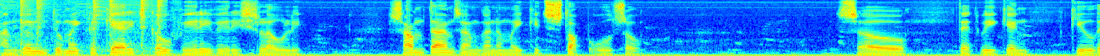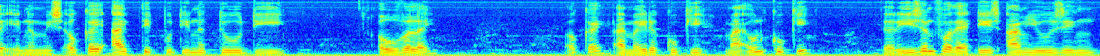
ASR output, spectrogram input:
I'm going to make the carriage go very very slowly. Sometimes I'm gonna make it stop also. So that we can kill the enemies. Okay I did put in a 2d overlay. Okay I made a cookie my own cookie. The reason for that is I'm using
